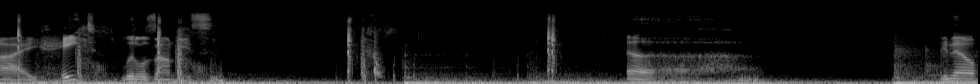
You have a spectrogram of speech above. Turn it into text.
I hate little zombies. Uh, you know,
